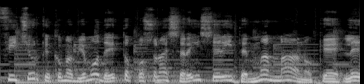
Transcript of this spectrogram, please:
Feature che come abbiamo detto possono essere inserite man mano che le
